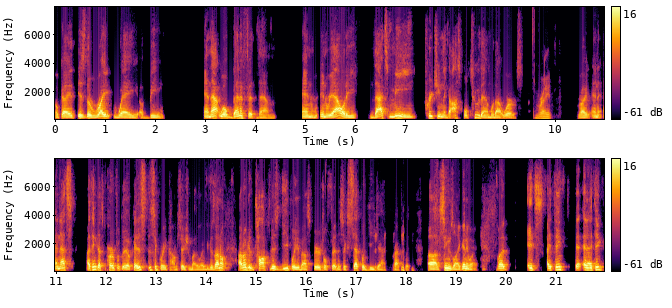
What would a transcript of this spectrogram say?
Okay, is the right way of being, and that will benefit them. And in reality, that's me preaching the gospel to them without words. Right. Right. And and that's I think that's perfectly okay. This, this is a great conversation, by the way, because I don't I don't get to talk this deeply about spiritual fitness except with DJ practically. uh, seems like anyway. But it's I think and I think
